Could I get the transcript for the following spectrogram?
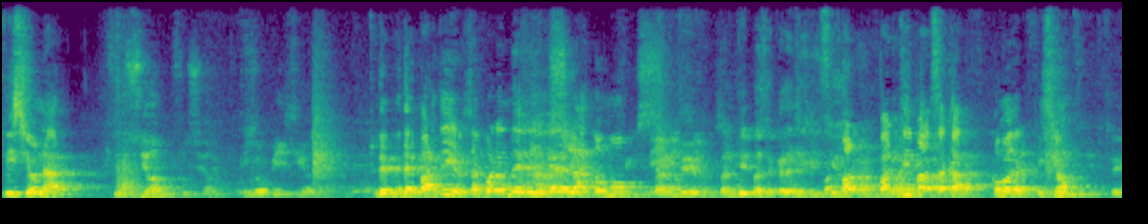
Fisionar Fusión, fusión. De, de partir, ¿se acuerdan de lo que era el átomo? Partir. Partir para sacar. Par- partir para sacar. ¿Cómo era? Fisión. Sí.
